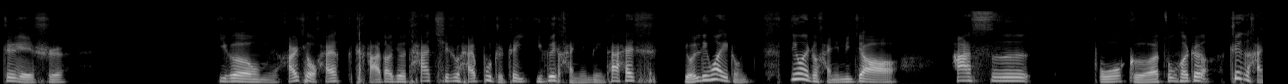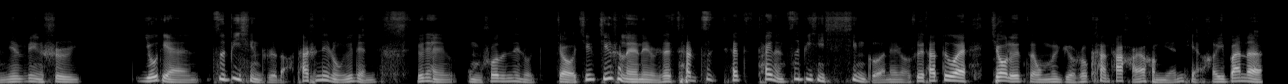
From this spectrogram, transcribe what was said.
这也是一个我们，而且我还查到，就是他其实还不止这一个罕见病，他还是有另外一种另外一种罕见病叫阿斯伯格综合症。这个罕见病是有点自闭性质的，它是那种有点有点我们说的那种叫精精神类那种，他他自他他有点自闭性性格那种，所以他对外交流，在我们有时候看他好像很腼腆，和一般的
